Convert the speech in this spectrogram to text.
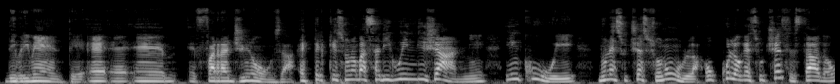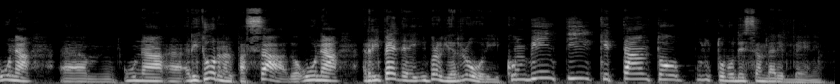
deprimente, è, è, è, è, farraginosa, è perché sono passati 15 anni in cui non è successo nulla, o quello che è successo è stato una, um, una uh, ritorno al passato, una ripetere i propri errori, convinti che tanto tutto potesse andare bene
